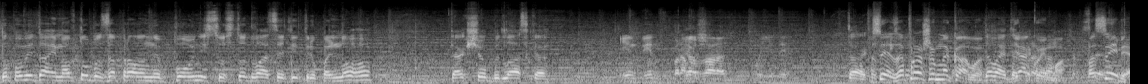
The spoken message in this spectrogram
Доповідаємо, автобус заправлений повністю 120 літрів пального. Так що, будь ласка, Він, він прямо зараз поїде. так. Все, запрошуємо на каву. Давайте, Дякуємо. все. Спасибі.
